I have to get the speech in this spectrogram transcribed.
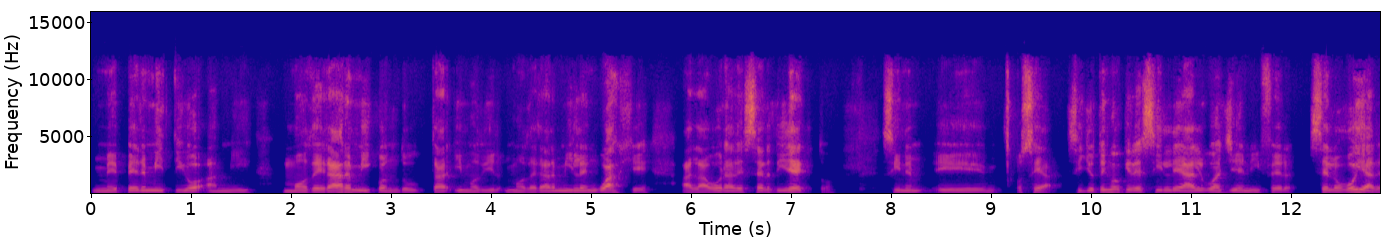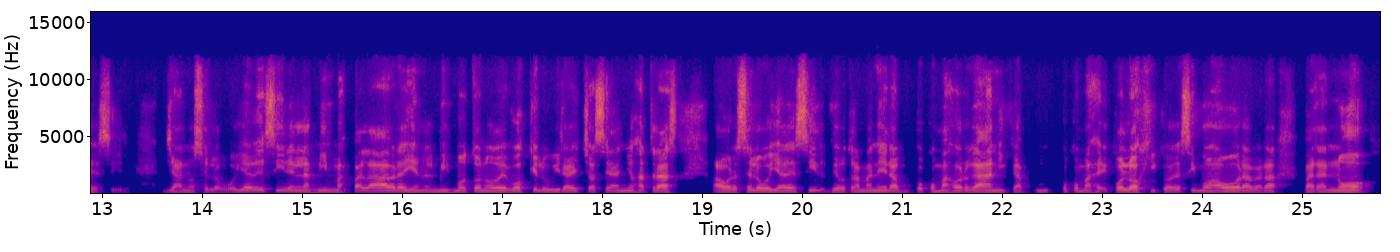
me permitió a mí moderar mi conducta y moderar mi lenguaje a la hora de ser directo. Em, eh, o sea, si yo tengo que decirle algo a Jennifer, se lo voy a decir. Ya no se lo voy a decir en las mismas palabras y en el mismo tono de voz que lo hubiera hecho hace años atrás. Ahora se lo voy a decir de otra manera, un poco más orgánica, un poco más ecológico, decimos ahora, ¿verdad? Para no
